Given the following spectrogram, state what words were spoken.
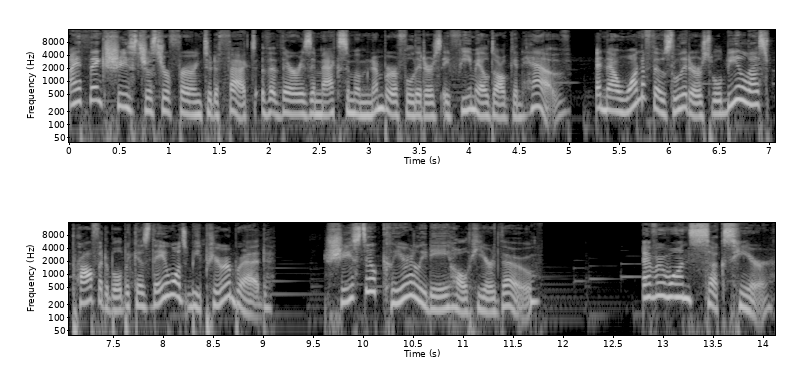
I think she's just referring to the fact that there is a maximum number of litters a female dog can have, and now one of those litters will be less profitable because they won't be purebred. She's still clearly the a-hole here, though. Everyone sucks here.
